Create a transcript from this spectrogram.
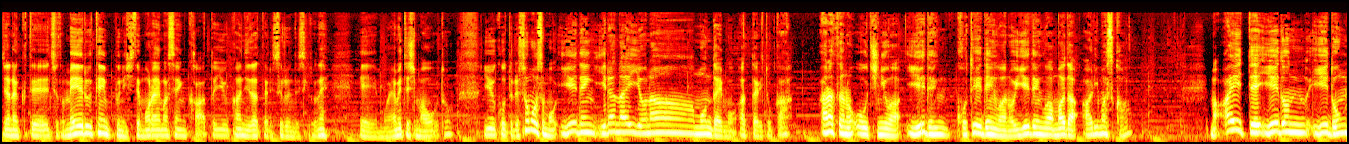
じゃなくてちょっとメール添付にしてもらえませんかという感じだったりするんですけどね、えー、もうやめてしまおうということでそもそも家電いらないよな問題もあったりとかあなたのお家には家電固定電話の家電はまだありますか？まあ、あえて家電家電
